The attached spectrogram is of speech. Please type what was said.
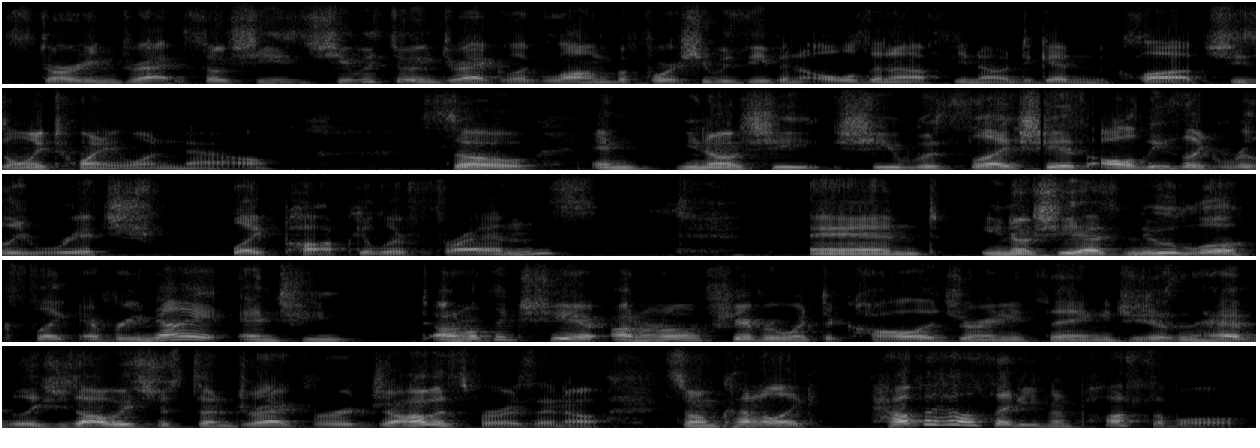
starting drag, so she she was doing drag like long before she was even old enough, you know, to get into clubs. She's only 21 now, so and you know she she was like she has all these like really rich like popular friends, and you know she has new looks like every night, and she I don't think she I don't know if she ever went to college or anything. She doesn't have like she's always just done drag for her job as far as I know. So I'm kind of like, how the hell is that even possible?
